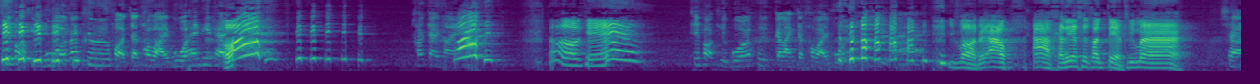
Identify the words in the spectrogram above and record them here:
ที่ฟอร์ดถือบัวก็คือฟอร์ดจะถวายบัวให้พี่แพรว้ายเข้าใจไหมว้ายโอเค ที่ฟอร์ดถือบัวก็คือกำลังจะถวายบัวให้พี่นะอีบอร์ดด้วยเอา อะคันนี้ก็คือคอนเซปต์ที่มา ใช่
